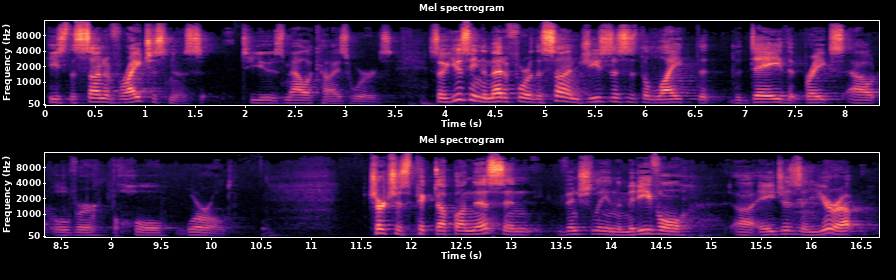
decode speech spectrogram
He's the sun of righteousness, to use Malachi's words. So, using the metaphor of the sun, Jesus is the light, that, the day that breaks out over the whole world. Churches picked up on this, and eventually in the medieval uh, ages in Europe,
